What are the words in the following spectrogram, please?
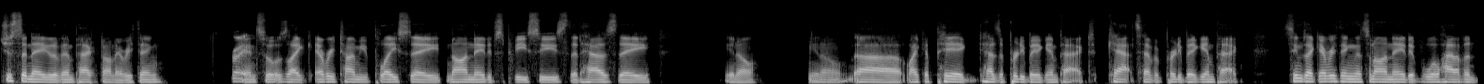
just a negative impact on everything. Right. And so it was like every time you place a non-native species that has a, you know, you know, uh, like a pig has a pretty big impact. Cats have a pretty big impact. It seems like everything that's non-native will have a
